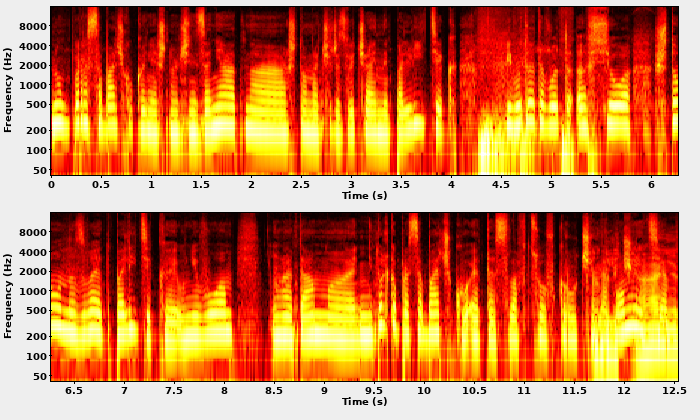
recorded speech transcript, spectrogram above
Ну, про собачку, конечно, очень занятно, что она чрезвычайный политик. И вот это вот э, все, что он называет политикой, у него э, там э, не только про собачку это словцов кручено, помните?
